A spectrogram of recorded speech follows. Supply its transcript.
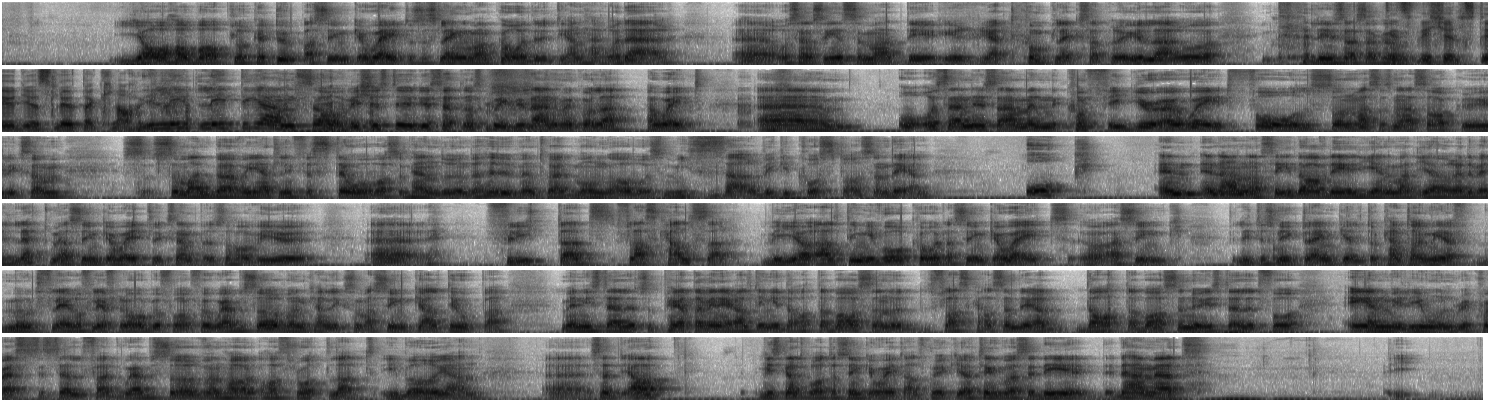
Jag har bara plockat upp async await och så slänger man på det lite grann här och där. Eh, och sen så inser man att det är rätt komplexa prylar och det är så saker... Tills Visual Studio slutar klaga. Lite, lite grann så. Visual Studio sätter en squiggly line, men kolla, await. Um, och, och sen är det så här, men configure await false och en massa sådana här saker är ju så, så, man behöver egentligen förstå vad som händer under huven tror jag att många av oss missar, vilket kostar oss en del. Och en, en annan sida av det genom att göra det väldigt lätt med async await till exempel så har vi ju eh, flyttat flaskhalsar. Vi gör allting i vår kod async await och async lite snyggt och enkelt och kan ta emot fler och fler frågor från, för webbservern kan liksom asynka alltihopa. Men istället så petar vi ner allting i databasen och flaskhalsen blir att databasen nu istället får en miljon requests istället för att webbservern har, har throttlat i början. Uh, så att ja, vi ska inte prata sync await allt för mycket. Jag tänkte bara säga det, det här med att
